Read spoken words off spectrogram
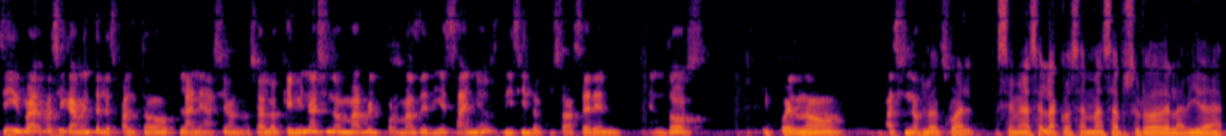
Sí, básicamente les faltó planeación. O sea, lo que vino haciendo Marvel por más de 10 años, DC lo quiso hacer en, en dos. Y pues no, así no. Lo cual se me hace la cosa más absurda de la vida,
